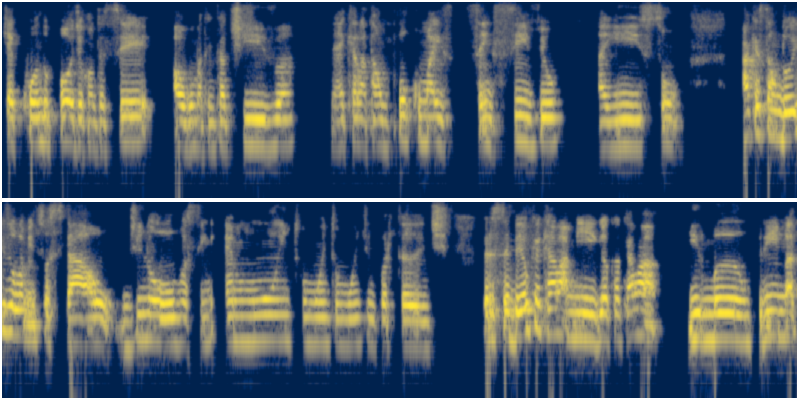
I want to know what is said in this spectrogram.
que é quando pode acontecer alguma tentativa, né, que ela está um pouco mais sensível a isso. A questão do isolamento social, de novo, assim, é muito, muito, muito importante. Perceber que aquela amiga, que aquela irmã, prima,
